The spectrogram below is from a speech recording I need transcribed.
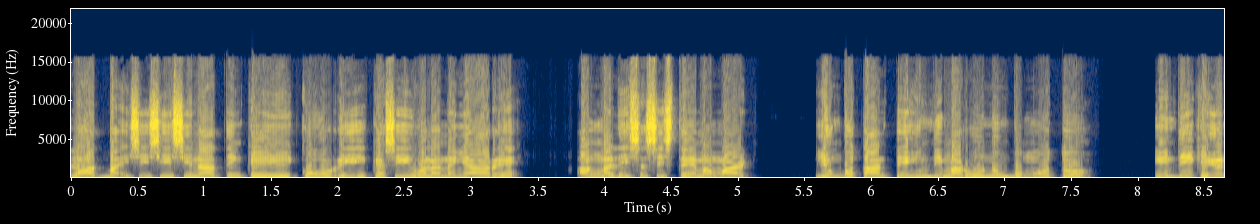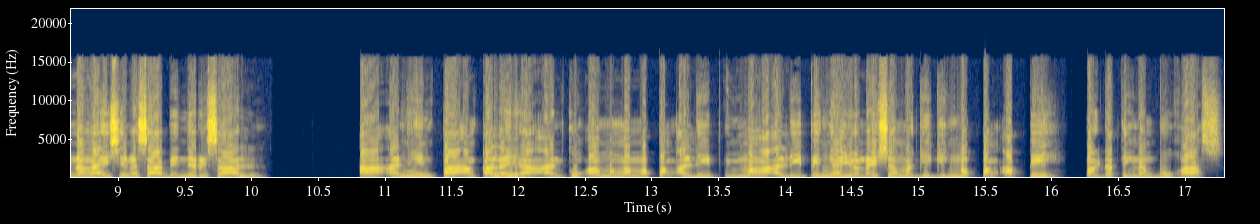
Lahat ba isisisi natin kay Cory kasi walang nangyari? Ang mali sa sistema, Mark, yung botante hindi marunong bumoto. Hindi, kayo na nga yung sinasabi ni Rizal. Aanhin pa ang kalayaan kung ang mga mapang-alip, mga alipin ngayon ay siyang magiging mapang-api pagdating ng bukas.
